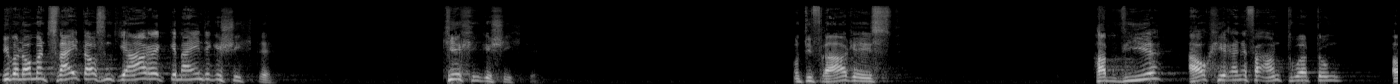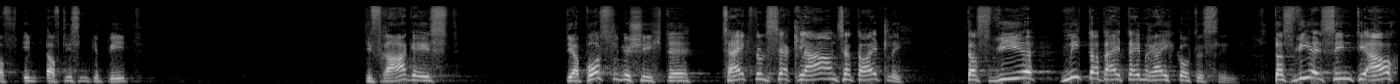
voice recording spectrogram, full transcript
übernommen, 2000 Jahre Gemeindegeschichte. Kirchengeschichte. Und die Frage ist, haben wir auch hier eine Verantwortung auf, in, auf diesem Gebiet? Die Frage ist, die Apostelgeschichte zeigt uns sehr klar und sehr deutlich, dass wir Mitarbeiter im Reich Gottes sind. Dass wir es sind, die auch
